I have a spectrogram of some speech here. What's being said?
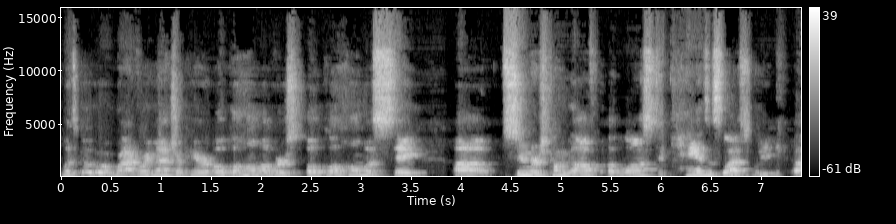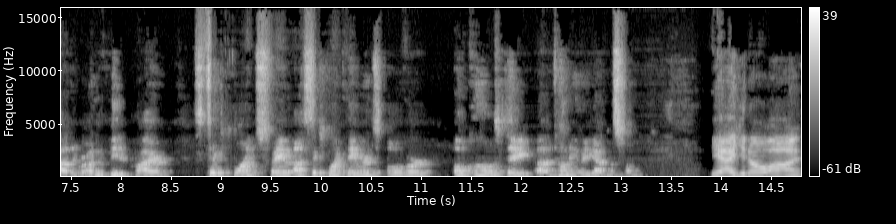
let's go to a rivalry matchup here: Oklahoma versus Oklahoma State. Uh, Sooners coming off a loss to Kansas last week. Uh, they were undefeated prior. Six points, fav- uh, six point favorites over Oklahoma State. Uh, Tony, who you got in this one? Yeah, you know, uh,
